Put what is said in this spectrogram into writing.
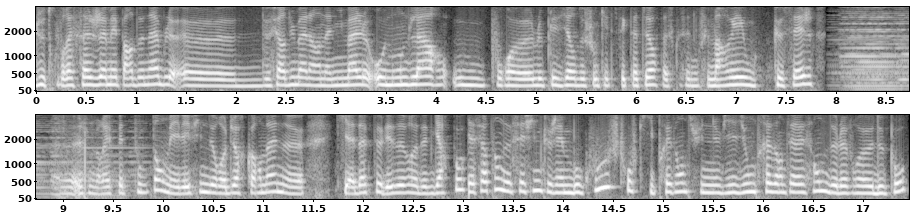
Je trouverais ça jamais pardonnable de faire du mal à un animal au nom de l'art ou pour le plaisir de choquer le spectateur parce que ça nous fait marrer ou que sais-je. Euh, je me répète tout le temps, mais les films de Roger Corman euh, qui adaptent les œuvres d'Edgar Poe. Il y a certains de ces films que j'aime beaucoup, je trouve qu'ils présentent une vision très intéressante de l'œuvre de Poe.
